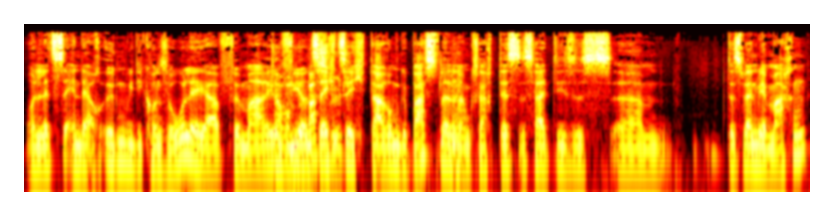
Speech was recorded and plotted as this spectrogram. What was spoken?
und letzte Ende auch irgendwie die Konsole ja für Mario Darum 64 gebastelt. darum gebastelt und haben gesagt, das ist halt dieses, ähm, das werden wir machen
